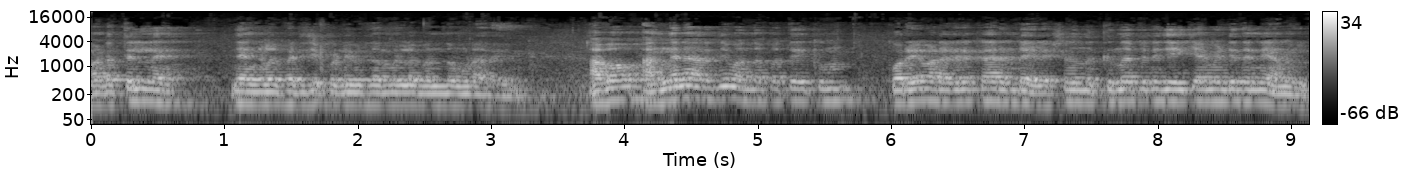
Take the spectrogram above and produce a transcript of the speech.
മഠത്തിലിനെ ഞങ്ങൾ പരിചയപ്പെട്ട് തമ്മിലുള്ള ബന്ധം കൂടെ അറിയുന്നു. അപ്പോൾ അങ്ങനെ അറിഞ്ഞു വന്നപ്പോഴത്തേക്കും കുറെ വടകരക്കാരുണ്ട് ഇലക്ഷന് നിൽക്കുന്നത് പിന്നെ ജയിക്കാൻ വേണ്ടി തന്നെയാണല്ലോ.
